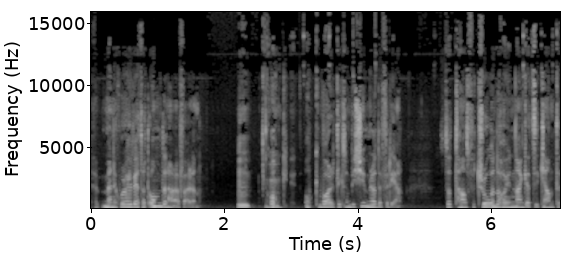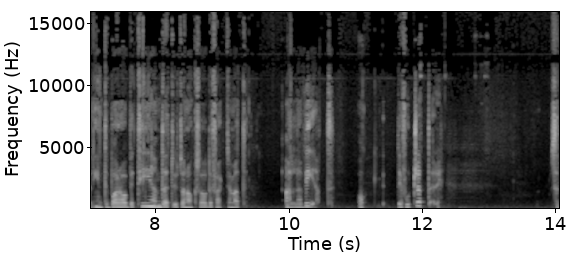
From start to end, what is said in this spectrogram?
eh, människor har ju vetat om den här affären. Mm. Mm. Och, och varit liksom bekymrade för det. Så att hans förtroende har ju naggats i kanten, inte bara av beteendet utan också av det faktum att alla vet. Det fortsätter. Så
